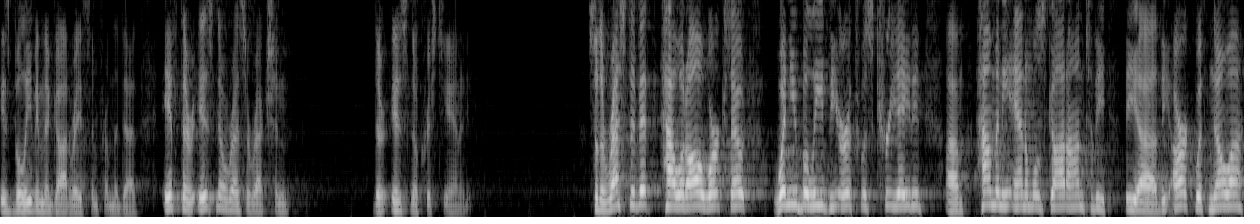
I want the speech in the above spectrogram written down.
is believing that God raised him from the dead. If there is no resurrection, there is no Christianity. So, the rest of it, how it all works out, when you believe the earth was created, um, how many animals got onto the, the, uh, the ark with Noah,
